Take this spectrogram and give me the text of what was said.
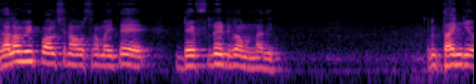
గలం విప్పాల్సిన అవసరం అయితే డెఫినెట్గా ఉన్నది. థ్యాంక్ యూ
